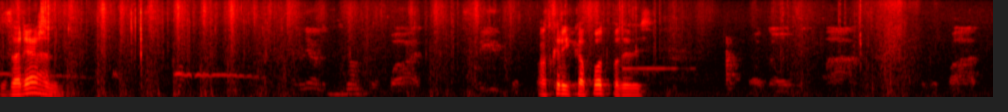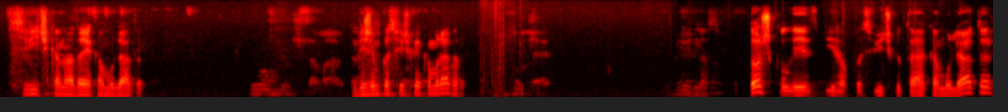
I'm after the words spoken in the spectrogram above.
Заряжений? Открий капот, подивись. Свічка надо і акумулятор. Біжим по свічку і акумулятор? Тож, коли я збігав по свічку та акумулятор,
